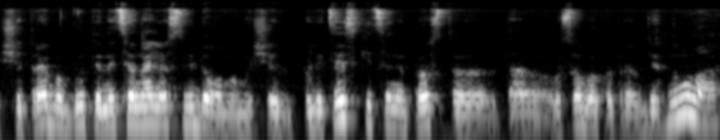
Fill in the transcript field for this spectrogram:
що треба бути національно свідомими, що поліцейський це не просто та особа, котра вдягнула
